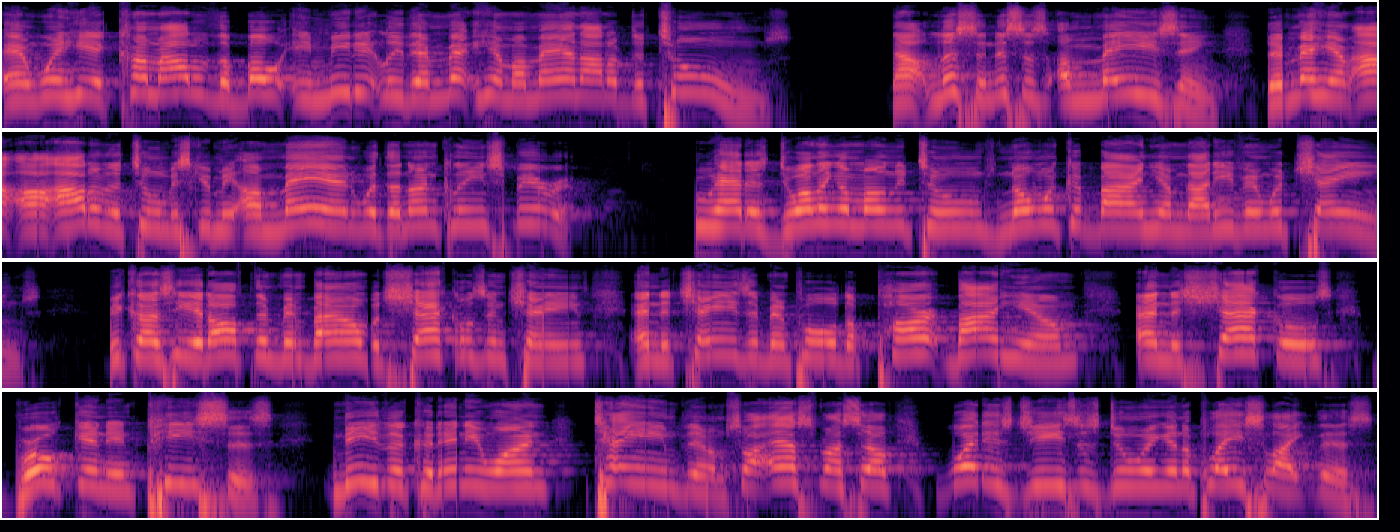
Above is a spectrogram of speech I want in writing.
And when he had come out of the boat, immediately there met him a man out of the tombs. Now, listen, this is amazing. They met him out, uh, out of the tomb, excuse me, a man with an unclean spirit who had his dwelling among the tombs. No one could bind him, not even with chains because he had often been bound with shackles and chains, and the chains had been pulled apart by him, and the shackles broken in pieces. Neither could anyone tame them. So I asked myself, what is Jesus doing in a place like this?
